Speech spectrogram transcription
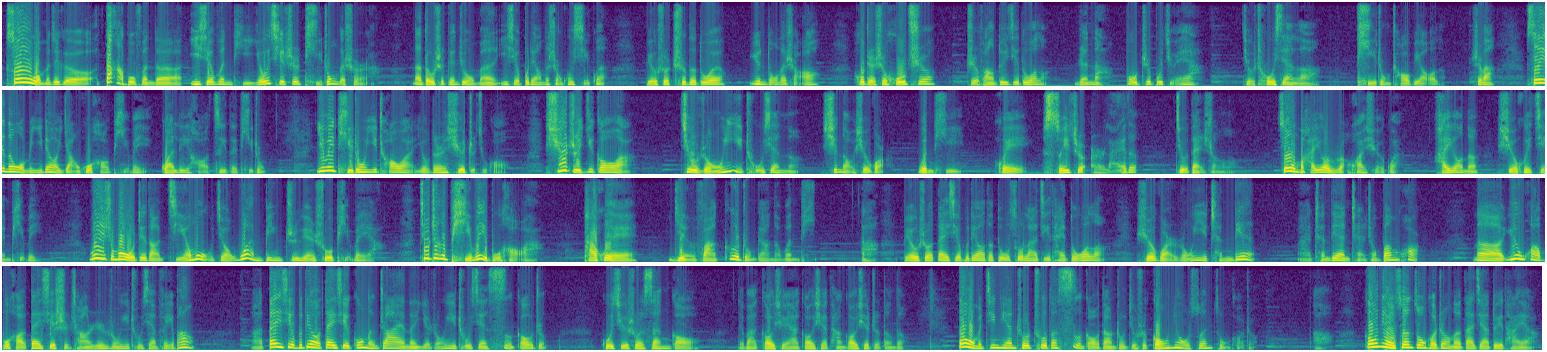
所以，我们这个大部分的一些问题，尤其是体重的事儿啊，那都是根据我们一些不良的生活习惯，比如说吃的多、运动的少，或者是胡吃，脂肪堆积多了，人呐不知不觉呀就出现了体重超标了，是吧？所以呢，我们一定要养护好脾胃，管理好自己的体重，因为体重一超啊，有的人血脂就高，血脂一高啊，就容易出现呢。心脑血管问题会随之而来的就诞生了，所以我们还要软化血管，还要呢学会健脾胃。为什么我这档节目叫《万病之源说脾胃》啊？就这个脾胃不好啊，它会引发各种各样的问题啊，比如说代谢不掉的毒素垃圾太多了，血管容易沉淀啊，沉淀产生斑块。那运化不好，代谢失常，人容易出现肥胖，啊，代谢不掉，代谢功能障碍呢，也容易出现四高症。过去说三高，对吧？高血压、高血糖、高血脂等等。但我们今天说出的四高当中，就是高尿酸综合症，啊，高尿酸综合症呢，大家对它呀，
